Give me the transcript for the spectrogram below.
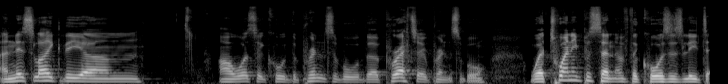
And it's like the um oh what's it called? The principle, the Pareto principle, where twenty percent of the causes lead to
